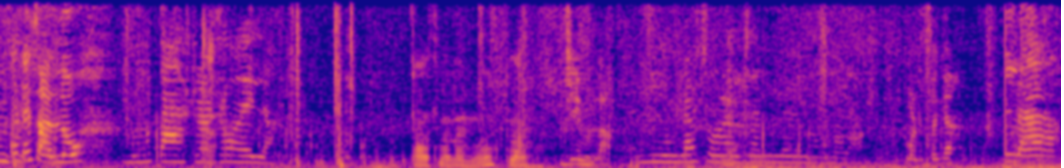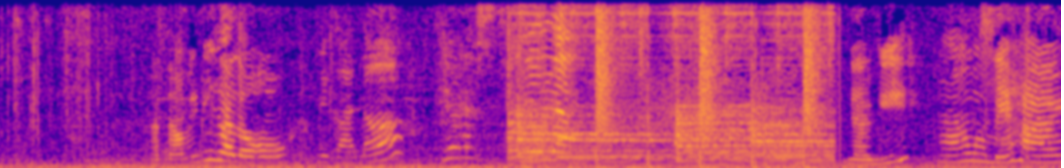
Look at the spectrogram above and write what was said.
आपण कुठे चाललो? तासला नाही हो क्लास. जिमला. पुढचं घ्या. आता आम्ही निघालो. गार्गी से हाय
